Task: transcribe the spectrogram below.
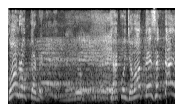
कौन रोक कर बैठा था? क्या कोई जवाब दे सकता है?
